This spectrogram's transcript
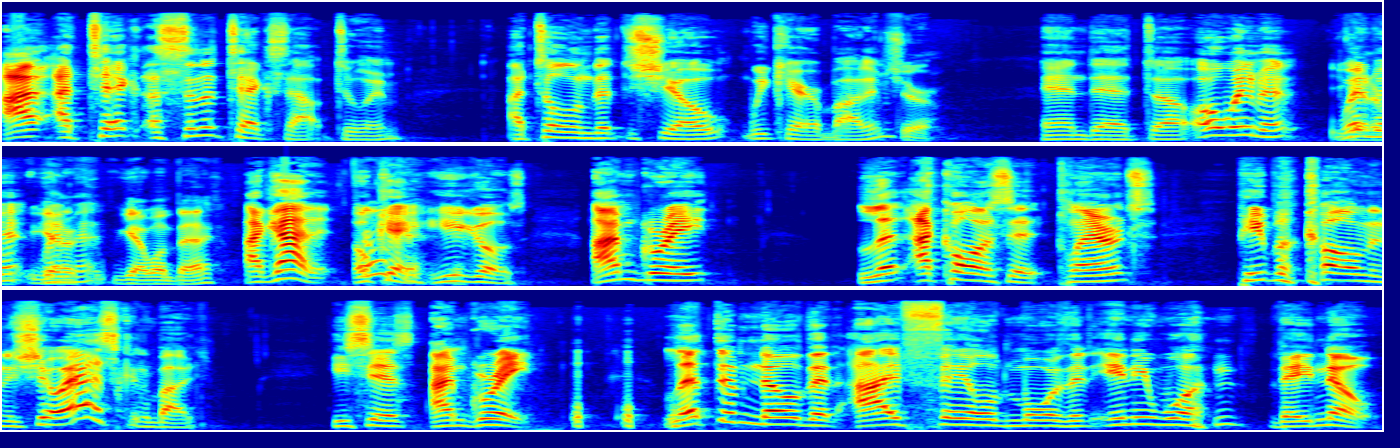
I I text. I sent a text out to him. I told him that the show we care about him. Sure. And that. Uh, oh wait a minute. you Wait a minute. you Wait a got, minute. you got one back. I got it. Okay, Okay. here he goes. I'm great. Let I call and said, Clarence, people are calling in the show asking about you. He says, I'm great. Let them know that I've failed more than anyone they know.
